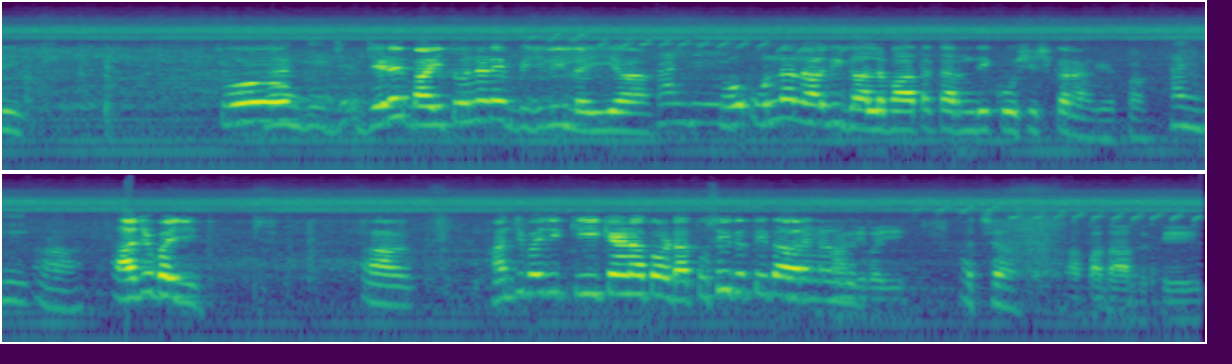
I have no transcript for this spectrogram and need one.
ਠੀਕ। ਹਾਂਜੀ। ਜ- ਜਿਹੜੇ ਬਾਈ ਤੋਂ ਇਹਨਾਂ ਨੇ ਬਿਜਲੀ ਲਈ ਆ ਹਾਂਜੀ। ਉਹ ਉਹਨਾਂ ਨਾਲ ਵੀ ਗੱਲਬਾਤ ਕਰਨ ਦੀ ਕੋਸ਼ਿਸ਼ ਕਰਾਂਗੇ ਆਪਾਂ। ਹਾਂਜੀ। ਹਾਂ। ਆਜੋ ਬਾਈ ਜੀ। ਆ ਹਾਂਜੀ ਬਾਈ ਜੀ ਕੀ ਕਹਿਣਾ ਤੁਹਾਡਾ? ਤੁਸੀਂ ਦਿੱਤੀ ਤਾਰ ਇਹਨਾਂ ਹਾਂਜੀ ਨੂੰ ਭਾਈ ਅੱਛਾ। ਆਪਾਂ ਤਾਰ ਦਿੱਤੀ।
